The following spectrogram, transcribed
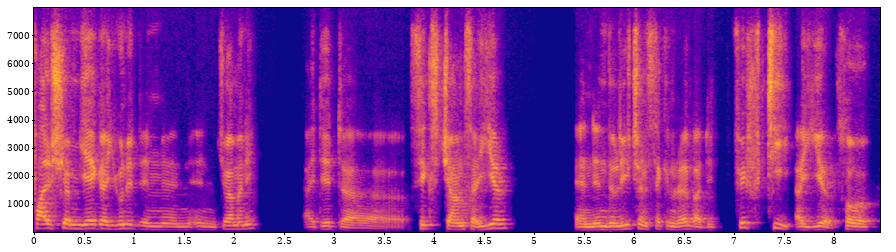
Fallschirmjäger unit in, in, in Germany. I did uh, six jumps a year. And in the Legion second REP, I did 50 a year. So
